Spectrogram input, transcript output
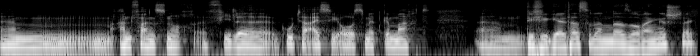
ähm, anfangs noch viele gute ICOs mitgemacht. Ähm, Wie viel Geld hast du dann da so reingesteckt?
